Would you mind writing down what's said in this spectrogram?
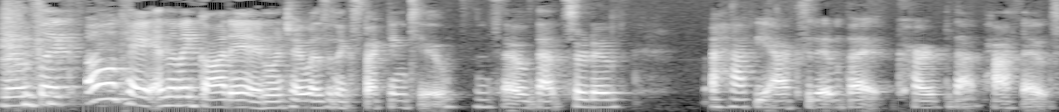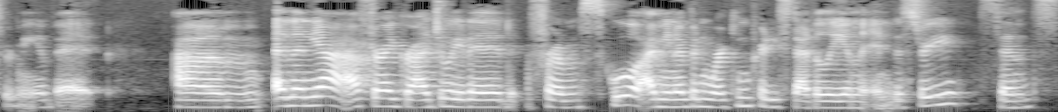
And I was like, oh, okay. And then I got in, which I wasn't expecting to. And so that sort of a happy accident but carved that path out for me a bit. Um, and then, yeah, after I graduated from school, I mean, I've been working pretty steadily in the industry since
